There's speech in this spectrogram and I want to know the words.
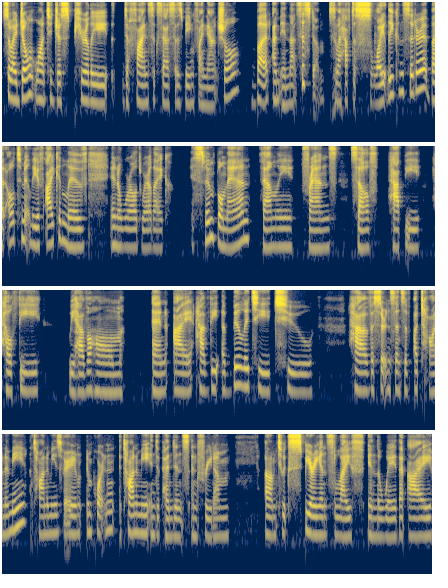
So I don't want to just purely define success as being financial, but I'm in that system. So I have to slightly consider it. But ultimately, if I can live in a world where, like, it's simple, man family, friends, self, happy, healthy, we have a home, and I have the ability to have a certain sense of autonomy. Autonomy is very important. Autonomy, independence, and freedom um, to experience life in the way that I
